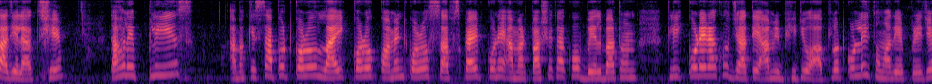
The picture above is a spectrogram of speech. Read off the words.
কাজে লাগছে, তাহলে প্লিজ আমাকে সাপোর্ট করো লাইক করো কমেন্ট করো সাবস্ক্রাইব করে আমার পাশে থাকো বেল বাটন ক্লিক করে রাখো যাতে আমি ভিডিও আপলোড করলেই তোমাদের পেজে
